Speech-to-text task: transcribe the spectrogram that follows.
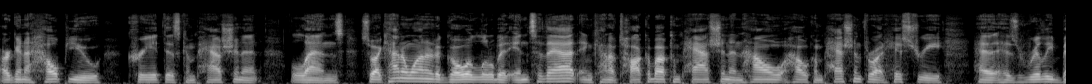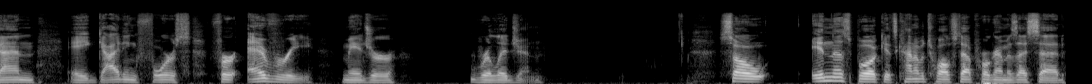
are going to help you create this compassionate lens. So I kind of wanted to go a little bit into that and kind of talk about compassion and how how compassion throughout history ha- has really been a guiding force for every major religion. So in this book, it's kind of a 12 step program, as I said.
